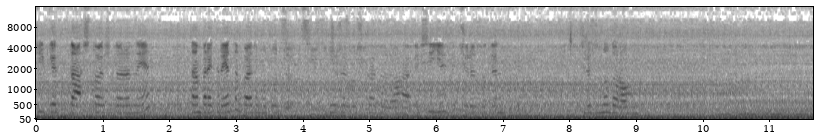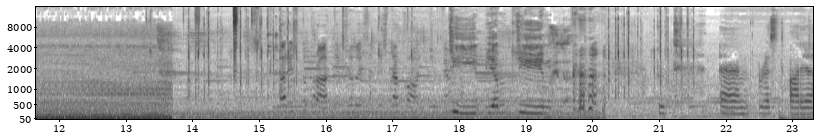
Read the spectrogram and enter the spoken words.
Тільки да, з тої сторони. Там перекрито, тому тут дуже вузька дорога. І всі їздять через один через одну дорогу. Аристократи взяли собі стаканчики. Тім, тім. Тут е, Rest Area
